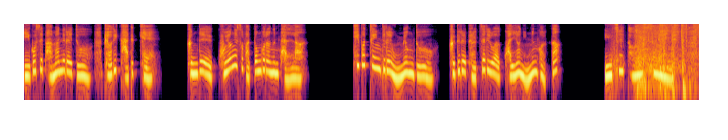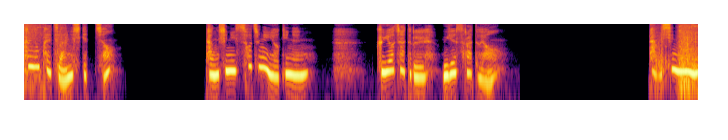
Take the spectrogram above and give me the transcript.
이곳의 밤하늘에도 별이 가득해. 근데 고향에서 봤던 거랑은 달라. 티바트인들의 운명도 그들의 별자리와 관련 있는 걸까? 이제 더 이상 한눈 팔지 않으시겠죠? 당신이 소중히 여기는 그 여자들을 위해서라도요. 당신이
